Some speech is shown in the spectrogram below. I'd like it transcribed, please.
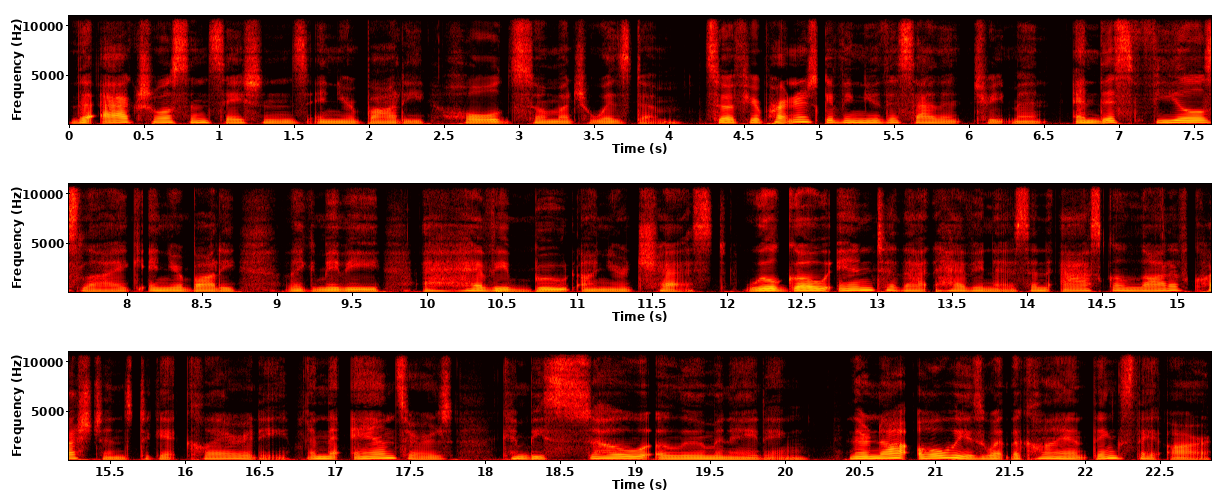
The actual sensations in your body hold so much wisdom. So, if your partner's giving you the silent treatment and this feels like in your body, like maybe a heavy boot on your chest, we'll go into that heaviness and ask a lot of questions to get clarity. And the answers can be so illuminating. They're not always what the client thinks they are.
